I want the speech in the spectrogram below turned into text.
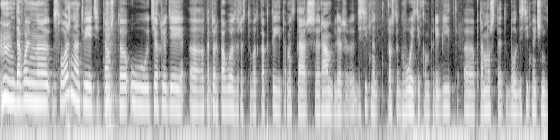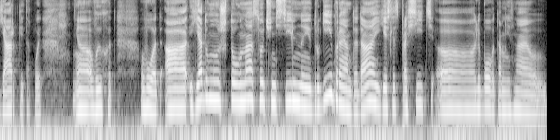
довольно сложно ответить, потому что у тех людей, э, которые по возрасту, вот как ты, там и старше, Рамблер действительно просто гвоздиком прибит, э, потому что это был действительно очень яркий такой э, выход. Вот. А я думаю, что у нас очень сильные другие бренды, да, если спросить э, любого там, не знаю,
